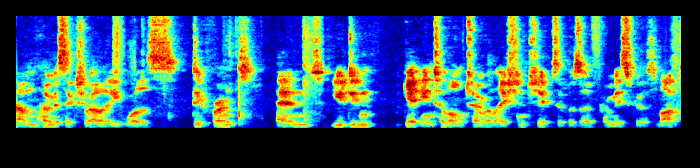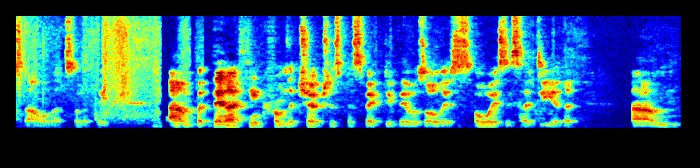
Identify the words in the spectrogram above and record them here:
um, homosexuality was different, and you didn't get into long term relationships. It was a promiscuous lifestyle, all that sort of thing. Um, but then I think from the church's perspective, there was always always this idea that um,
